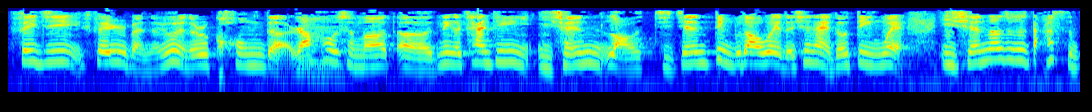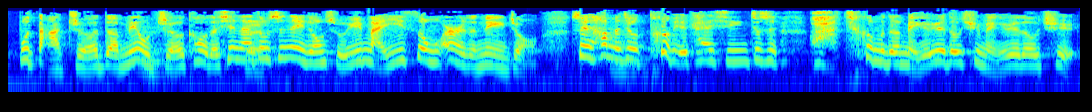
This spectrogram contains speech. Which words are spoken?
飞机飞日本的永远都是空的。然后什么呃，那个餐厅以前老几间订不到位的，现在也都定位。以前呢就是打死不打折的，没有折扣的，现在都是那种属于买一送二的那种。所以他们就特别开心，就是哇，恨不得每个月都去，每个月都去。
